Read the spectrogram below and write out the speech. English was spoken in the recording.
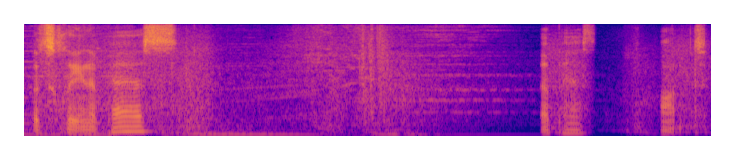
Let's clean the pass. A pass font.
